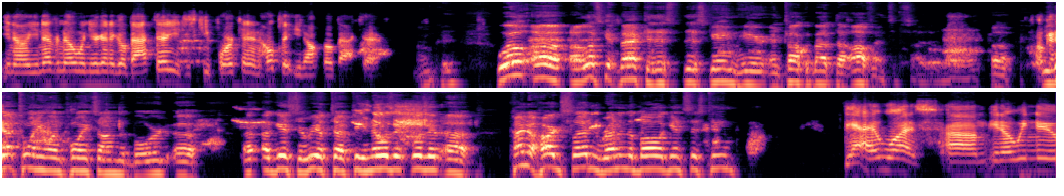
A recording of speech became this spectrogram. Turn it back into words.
you know you never know when you're going to go back there. You just keep working and hope that you don't go back there. Okay. Well, uh, uh, let's get back to this this game here and talk about the offensive side of the. Uh, okay. You got 21 points on the board uh, against a real tough team. was it was it uh, kind of hard sledding running the ball against this team? Yeah, it was. Um, you know, we knew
